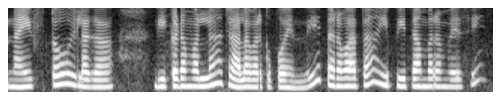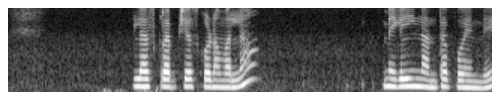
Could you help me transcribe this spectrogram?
నైఫ్తో ఇలాగా గీకడం వల్ల చాలా వరకు పోయింది. తర్వాత ఈ పీతాంబరం వేసి ఇలా స్క్రబ్ చేసుకోవడం వల్ల మిగిలినంతా పోయింది.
